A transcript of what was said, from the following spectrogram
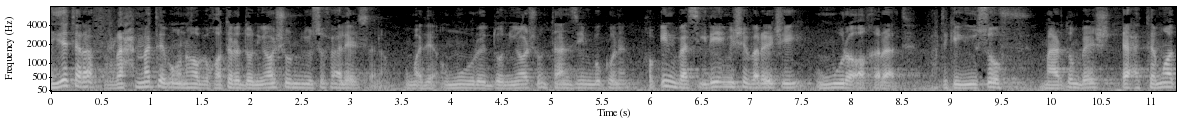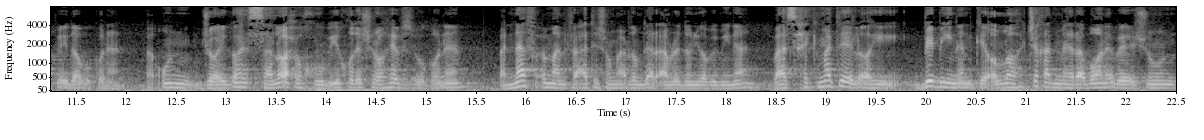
یه طرف رحمت به اونها به خاطر دنیاشون یوسف علیه السلام. اومده امور دنیاشون تنظیم بکنه. خب این وسیله میشه برای چی؟ امور آخرت. وقتی که یوسف مردم بهش اعتماد پیدا بکنن و اون جایگاه صلاح و خوبی خودش رو حفظ بکنه و نفع منفعتش مردم در امر دنیا ببینن و از حکمت الهی ببینن که الله چقدر مهربانه بهشون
